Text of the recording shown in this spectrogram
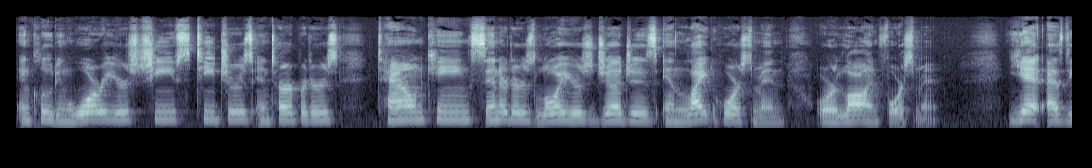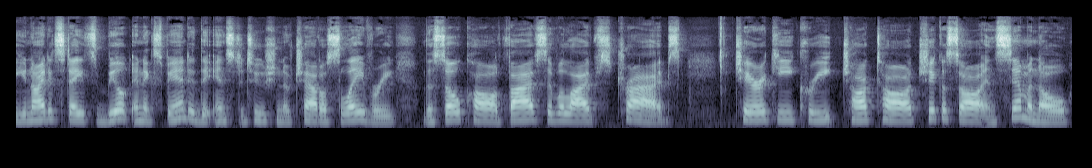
including warriors, chiefs, teachers, interpreters, town kings, senators, lawyers, judges, and light horsemen or law enforcement. Yet, as the United States built and expanded the institution of chattel slavery, the so called five civilized tribes Cherokee, Creek, Choctaw, Chickasaw, and Seminole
